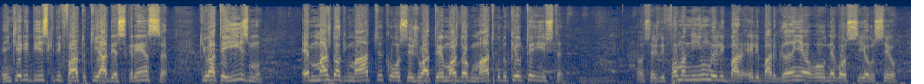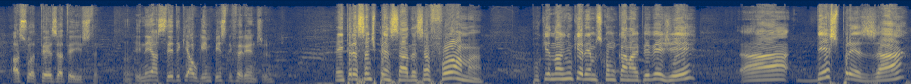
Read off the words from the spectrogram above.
em que ele diz que de fato que há descrença, que o ateísmo é mais dogmático, ou seja, o ateu é mais dogmático do que o teísta. Ou seja, de forma nenhuma ele, bar, ele barganha ou negocia o seu, a sua tese ateísta. E nem aceita que alguém pense diferente. É interessante pensar dessa forma, porque nós não queremos, como canal IPVG, a desprezar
